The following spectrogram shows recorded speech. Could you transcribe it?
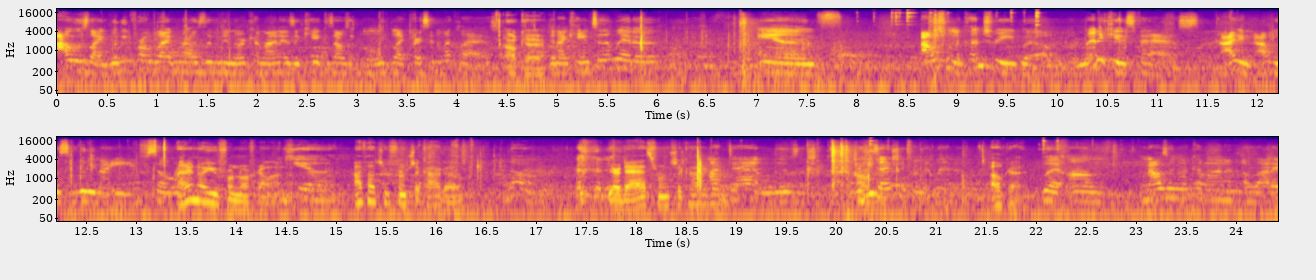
I was like really pro black when I was living in North Carolina as a kid because I was the only black person in my class. Okay. Then I came to Atlanta and I was from the country, but Atlanta kids fast. I didn't. I was really naive. So I didn't know you were from North Carolina. yeah, I thought you were from Chicago. no. Your dad's from Chicago? My dad lives in Chicago. He's actually from Atlanta. Okay. But um, when I was in North Carolina, a lot of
